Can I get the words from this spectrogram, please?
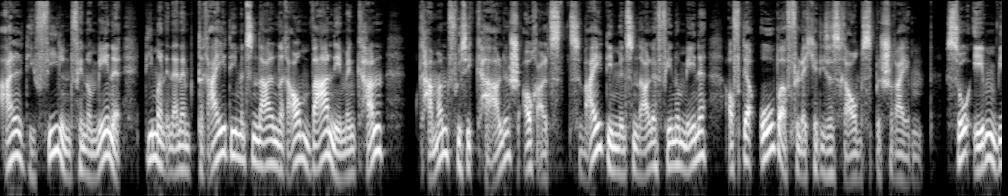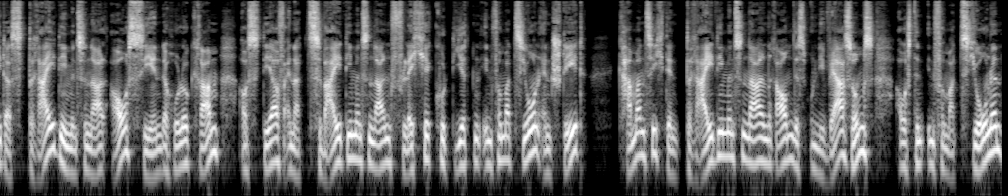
All die vielen Phänomene, die man in einem dreidimensionalen Raum wahrnehmen kann, kann man physikalisch auch als zweidimensionale Phänomene auf der Oberfläche dieses Raums beschreiben. So eben wie das dreidimensional aussehende Hologramm aus der auf einer zweidimensionalen Fläche kodierten Information entsteht, kann man sich den dreidimensionalen Raum des Universums aus den Informationen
